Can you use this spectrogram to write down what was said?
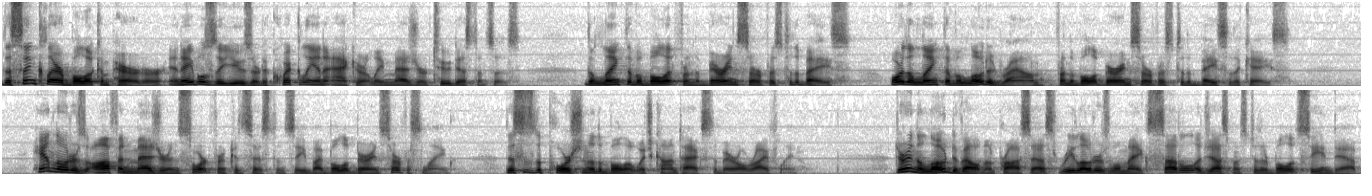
The Sinclair bullet comparator enables the user to quickly and accurately measure two distances. The length of a bullet from the bearing surface to the base, or the length of a loaded round from the bullet bearing surface to the base of the case. Hand loaders often measure and sort for consistency by bullet bearing surface length. This is the portion of the bullet which contacts the barrel rifling. During the load development process, reloaders will make subtle adjustments to their bullet seating depth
